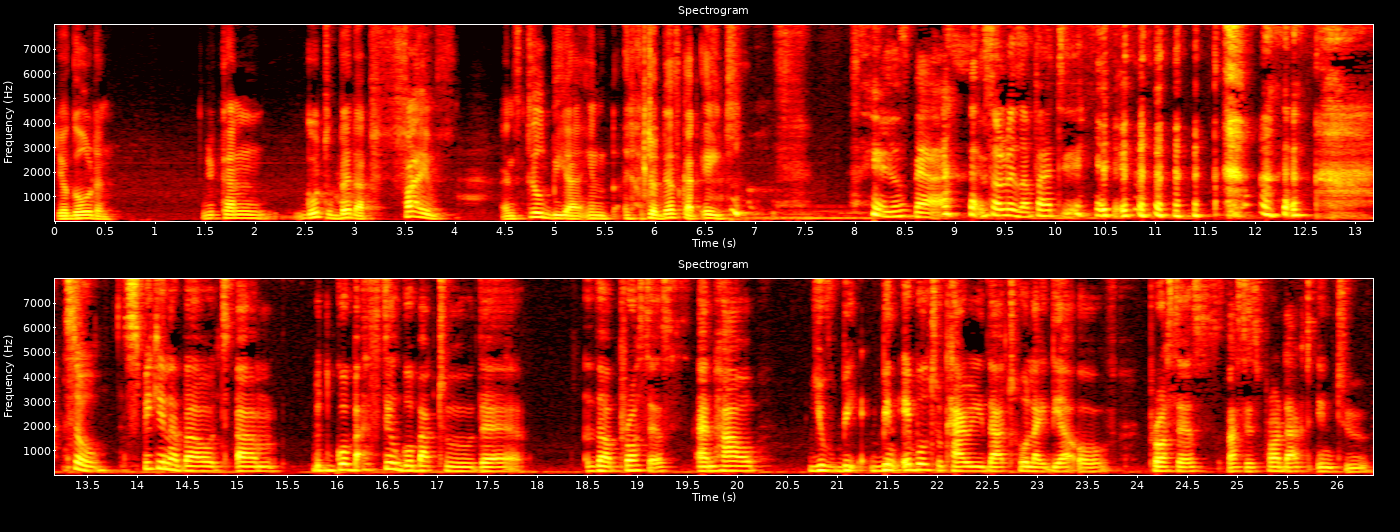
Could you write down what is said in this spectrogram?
you're golden. You can go to bed at five and still be uh, in at your desk at eight. You're just there. It's always a party. so speaking about um but go back still go back to the the process and how you've be, been able to carry that whole idea of process versus product into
